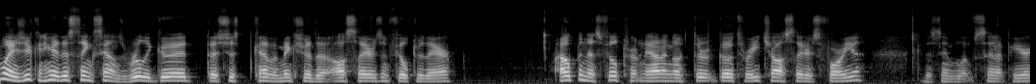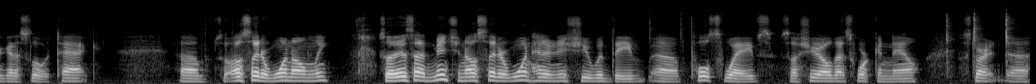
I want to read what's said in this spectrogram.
So anyway, as you can hear, this thing sounds really good. That's just kind of a mixture of the oscillators and filter there. I open this filter up now and I'm going to th go through each oscillators for you. Get this envelope set up here. I Got a slow attack. Um, so oscillator 1 only. So as I mentioned, oscillator 1 had an issue with the uh, pulse waves. So I'll show you all that's working now. Start uh,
